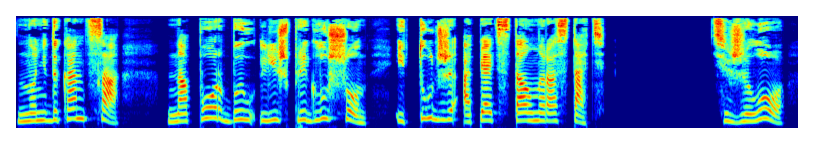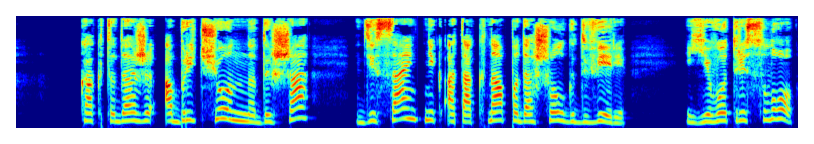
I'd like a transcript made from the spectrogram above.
но не до конца. Напор был лишь приглушен и тут же опять стал нарастать. Тяжело, как-то даже обреченно дыша, десантник от окна подошел к двери. Его трясло,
